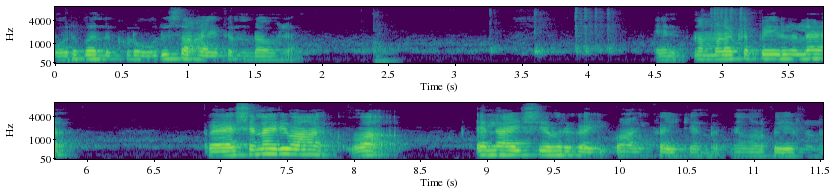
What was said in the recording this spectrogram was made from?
ഒരു ബന്ധുക്കളും ഒരു സഹായത്തിനും ഉണ്ടാവില്ല. നമ്മളൊക്കെ പേരിലുള്ള റേഷൻ അരി വാ എല്ലാ ആഴ്ചയും അവർ കഴി വാങ്ങി കഴിക്കുന്നുണ്ട് ഞങ്ങളുടെ പേരിലുള്ള.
